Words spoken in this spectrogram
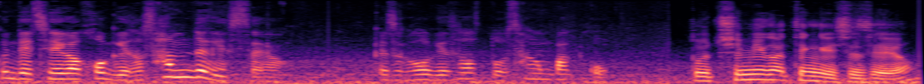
근데 제가 거기서 3등 했어요. 그래서 거기서 또 상 받고. 또 취미 같은 게 있으세요?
